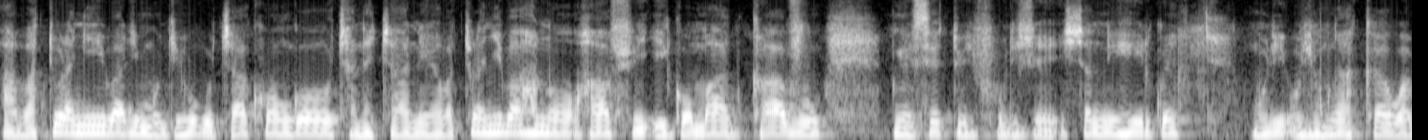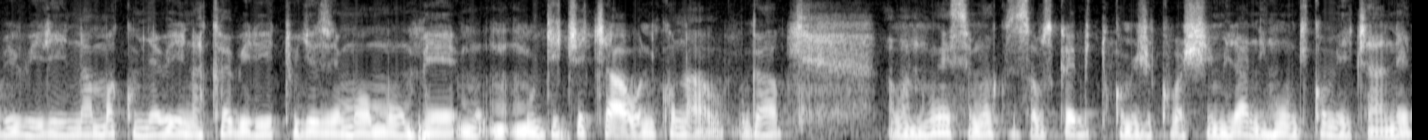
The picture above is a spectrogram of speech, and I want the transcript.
abaturanyi bari mu gihugu cya Congo cyane cyane abaturanyi ba hano hafi Igoma Bukavu mwese tuyifurije ishya n'ihirwe muri uyu mwaka wa bibiri na makumyabiri na kabiri tugezemo mu gice cyawo niko navuga. Abantu mwese mwakoze subscribe dukomeje kubashimira ni inkunga ikomeye cyane.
